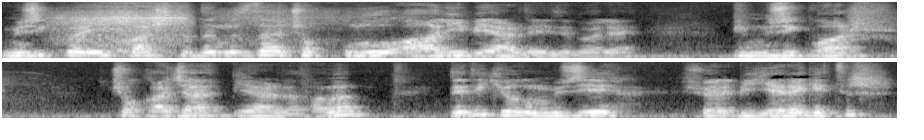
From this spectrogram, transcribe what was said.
Müzik böyle ilk başladığımızda çok ulu ali bir yerdeydi böyle. Bir müzik var çok acayip bir yerde falan. Dedi ki oğlum müziği şöyle bir yere getir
